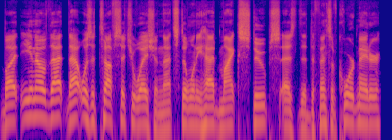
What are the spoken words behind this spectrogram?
but you know that that was a tough situation. That's still when he had Mike Stoops as the defensive coordinator.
